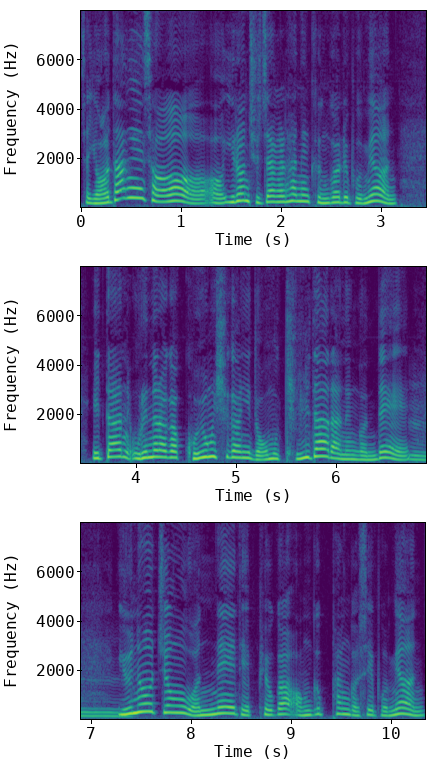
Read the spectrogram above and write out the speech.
자, 여당에서 어, 이런 주장을 하는 근거를 보면 일단 우리나라가 고용 시간이 너무 길다라는 건데 음. 윤호중 원내 대표가 언급한 것을 보면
